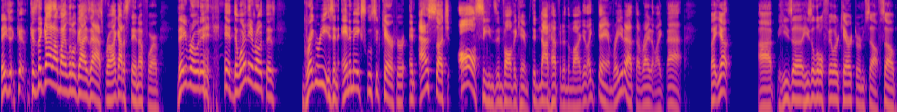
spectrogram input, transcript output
They because they got on my little guy's ass, bro. I got to stand up for him. They wrote it the way they wrote this. Gregory is an anime exclusive character, and as such, all scenes involving him did not happen in the manga. Like, damn, bro, you don't have to write it like that. But yep, uh, he's a he's a little filler character himself. So,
